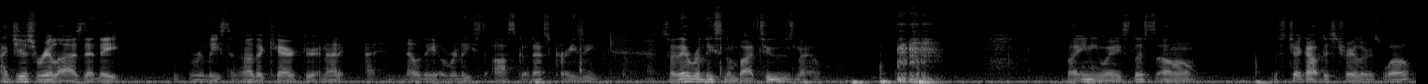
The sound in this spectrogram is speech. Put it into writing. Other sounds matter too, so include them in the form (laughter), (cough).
I just realized that they released another character, and I, I didn't know they released Asuka. That's crazy. So they're releasing them by twos now. (clears throat) but anyways, let's um let's check out this trailer as well.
